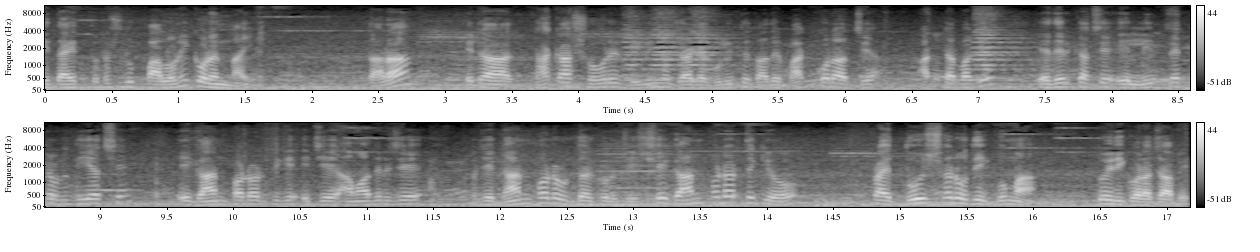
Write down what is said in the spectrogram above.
এই দায়িত্বটা শুধু পালনই করেন নাই। তারা এটা ঢাকা শহরের বিভিন্ন জায়গাগুলিতে তাদের ভাগ করা আছে। আটটা ভাগে এদের কাছে এই লিফলেটটা দিয়েছে। এই গান পাউডার থেকে এই যে আমাদের যে যে গান পাউডার উদ্ধার করেছে, সেই গান পাউডার থেকেও প্রায় দুইশোর অধিক বোমা তৈরি করা যাবে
